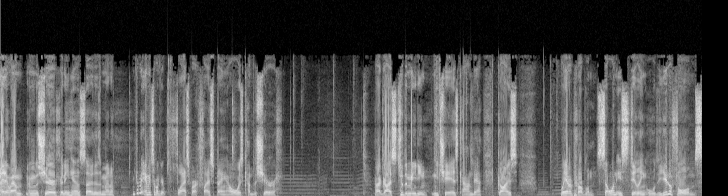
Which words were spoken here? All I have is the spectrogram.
Anyway, I'm, I'm the sheriff anyhow, so it doesn't matter. Every time I get a flashbang, I always come the sheriff. Alright guys, to the meeting. Your chairs, calm down. Guys, we have a problem. Someone is stealing all the uniforms.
